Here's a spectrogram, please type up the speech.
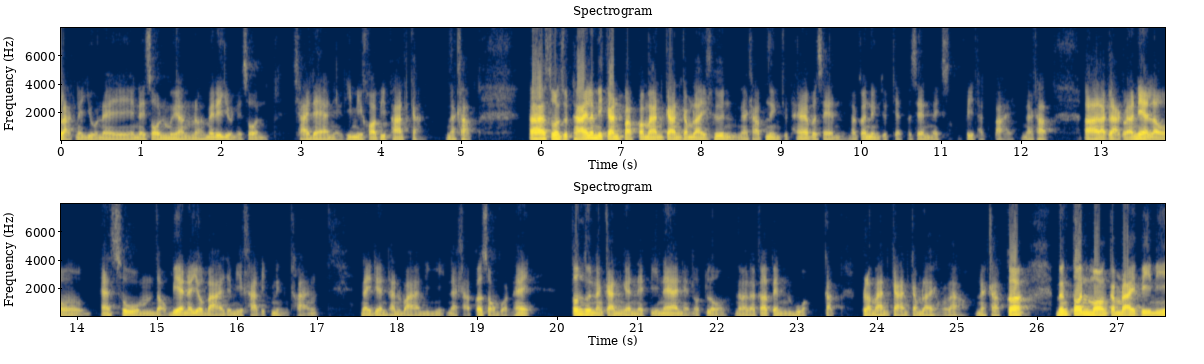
หลักๆเนี่ยอยู่ในในโซนเมืองเนาะไม่ได้อยู่ในโซนชายแดนอย่างที่มีข้อพิพาทกันนะครับส่วนสุดท้ายเรามีการปรับประมาณการกำไรขึ้นนะครับ 1.5%แล้วก็ 1.7%ใน 2 ปีถัดไปนะครับหลักๆแล้วเนี่ยเรา assume ดอกเบี้ยนโยบายจะมีคัดอีกหนึ่งครั้งในเดือนธันวานี้นะครับ ก็ส่งผลให้ต้นทุนทางการเงินในปีหน้าเนี่ยลดลงเนาะแล้วก็เป็นบวกกับ ประมาณการกำไรของเรานะครับ ก็เบื้องต้นมองกำไรปีนี้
